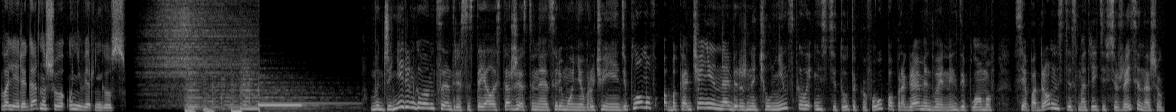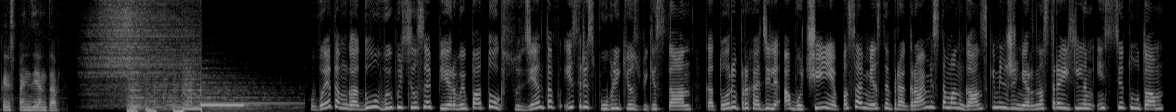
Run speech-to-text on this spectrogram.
Валерия Гарнашева, Универ News. В инжиниринговом центре состоялась торжественная церемония вручения дипломов об окончании Набережно-Челнинского института КФУ по программе двойных дипломов. Все подробности смотрите в сюжете нашего корреспондента. В этом году выпустился первый поток студентов из Республики Узбекистан, которые проходили обучение по совместной программе с Таманганским инженерно-строительным институтом.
